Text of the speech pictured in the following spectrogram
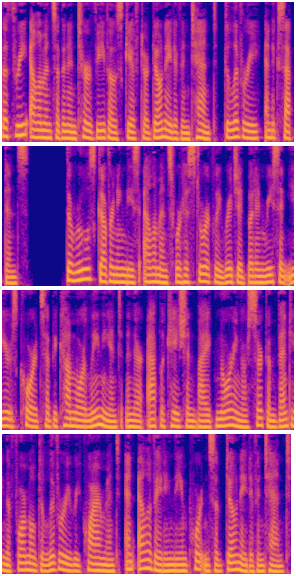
The three elements of an inter vivos gift are donative intent, delivery, and acceptance. The rules governing these elements were historically rigid, but in recent years, courts have become more lenient in their application by ignoring or circumventing the formal delivery requirement and elevating the importance of donative intent.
